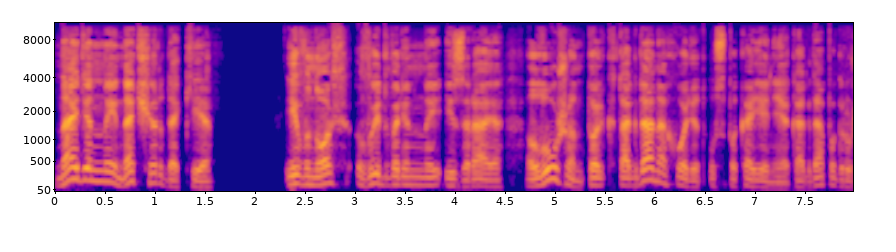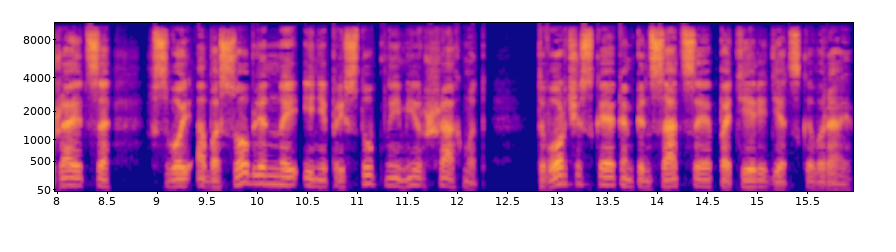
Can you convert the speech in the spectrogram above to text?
найденный на чердаке и вновь выдворенный из рая, Лужин только тогда находит успокоение, когда погружается в свой обособленный и неприступный мир шахмат, творческая компенсация потери детского рая.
